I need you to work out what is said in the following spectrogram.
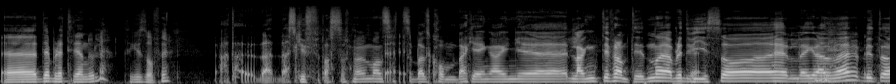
Uh, det ble 3-0 til Kristoffer. Ja, det, er, det, er, det er skuffet, altså. Men man satser på et comeback en gang eh, langt i framtiden. Og jeg har blitt vis og hele greiene der. Begynt å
